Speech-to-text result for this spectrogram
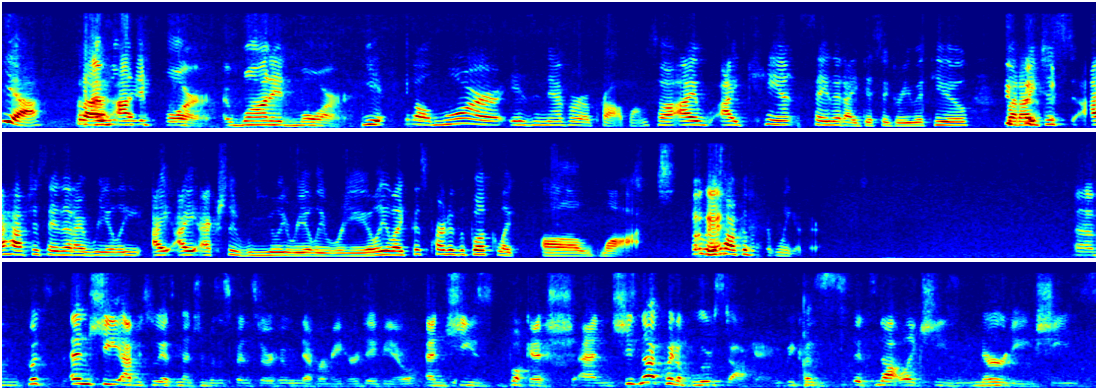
Yeah. But I I, wanted more. I wanted more. yeah, well, more is never a problem. So I I can't say that I disagree with you, but I just I have to say that I really I I actually really really really like this part of the book like a lot. Okay. We'll talk about it when we get there. Um, but and she obviously, as mentioned, was a spinster who never made her debut, and she's bookish, and she's not quite a blue stocking because it's not like she's nerdy. She's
